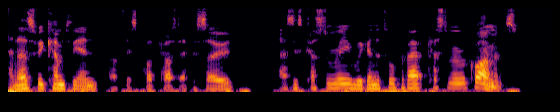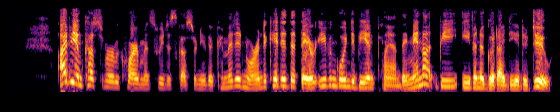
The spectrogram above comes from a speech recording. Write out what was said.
and as we come to the end of this podcast episode, as is customary, we're going to talk about customer requirements. IBM customer requirements we discuss are neither committed nor indicated that they are even going to be in plan. They may not be even a good idea to do.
